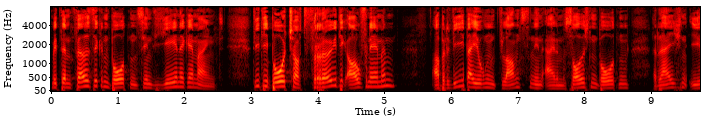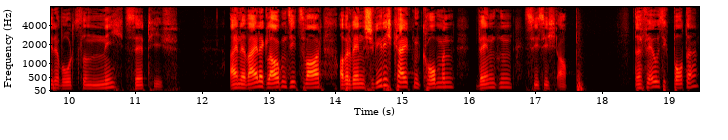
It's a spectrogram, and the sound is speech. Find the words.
mit dem felsigen Boden sind jene gemeint, die die Botschaft freudig aufnehmen, aber wie bei jungen Pflanzen in einem solchen Boden reichen ihre Wurzeln nicht sehr tief. Eine Weile glauben sie zwar, aber wenn Schwierigkeiten kommen, wenden sie sich ab. Der felsige Boden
